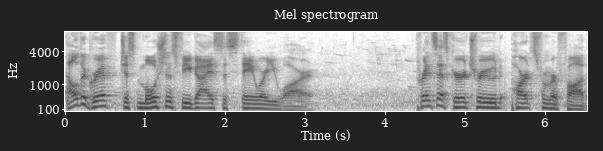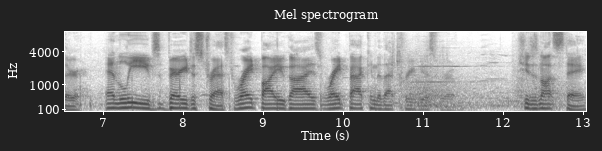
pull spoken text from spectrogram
Elder Griff just motions for you guys to stay where you are. Princess Gertrude parts from her father and leaves very distressed, right by you guys, right back into that previous room. She does not stay.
